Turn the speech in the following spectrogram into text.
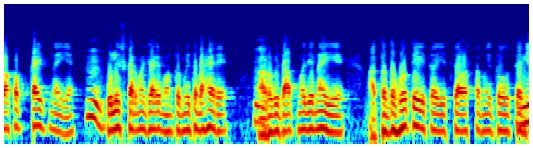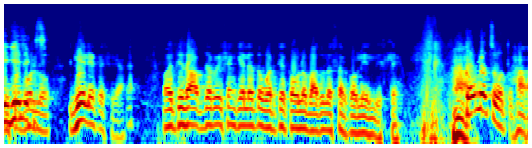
लॉकअप काहीच नाही आहे पोलीस कर्मचारी म्हणतो मी तर बाहेर आहे. आरोपी आतमध्ये नाही आहे आता तर होते इथं इतक्या वाजता मी तो गेले बोललो. गेले कसे काय मग तिथं ऑब्झर्वेशन केलं तर वरचे कौलं बाजूला सरकवलेले दिसले. हा. कौलाचं होतं. हा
